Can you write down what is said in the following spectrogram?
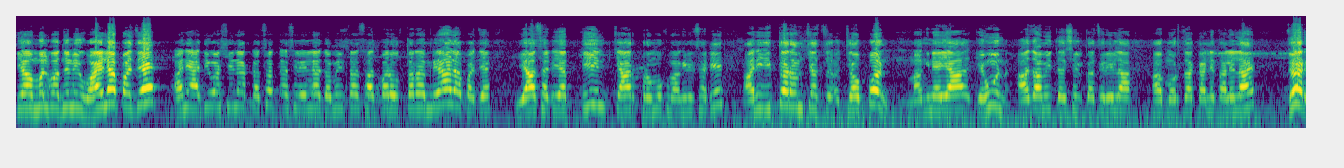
ती अंमलबजावणी व्हायला पाहिजे आणि आदिवासींना कसत असलेल्या जमिनीचा सातबारा उत्तर मिळाला पाहिजे. यासाठी या तीन चार प्रमुख मागणीसाठी आणि इतर आमच्या चौपन्न मागण्या या घेऊन आज आम्ही तहसील कचेरीला हा मोर्चा काढण्यात आलेला आहे. जर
